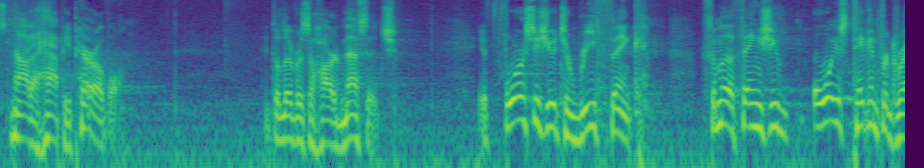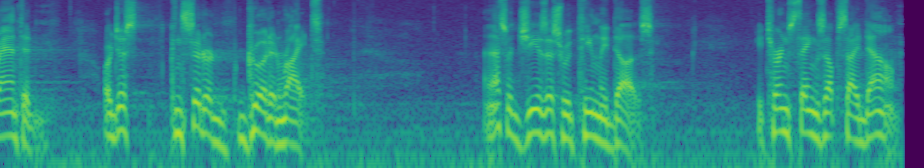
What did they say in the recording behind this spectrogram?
it's not a happy parable. It delivers a hard message. It forces you to rethink some of the things you've always taken for granted or just considered good and right. And that's what Jesus routinely does. He turns things upside down.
